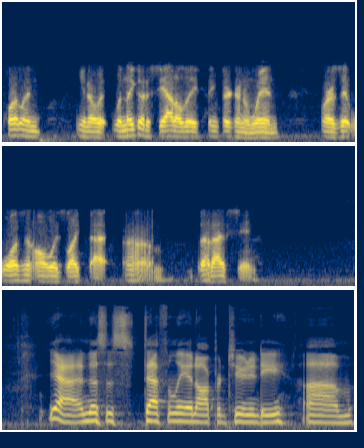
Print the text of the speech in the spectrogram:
Portland. You know, when they go to Seattle, they think they're going to win, whereas it wasn't always like that um, that I've seen. Yeah, and this is definitely an opportunity. Um,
